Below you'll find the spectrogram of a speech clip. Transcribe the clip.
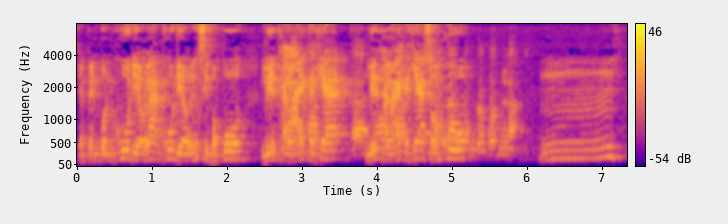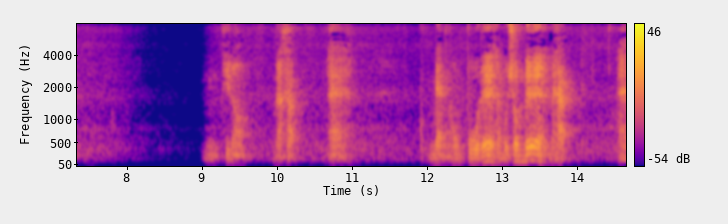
จะเป็นบนคู่เดียวล่างคู่เดียวยังสิบ่ปู หรือถลายก็แค่ หรือถลายก็แค่สองคู่คือบนนะอืมอืมพี่น้องนะครับอ่าแม่นของปูเด้อท่านผู้ชมเด้อนะครับอ่า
